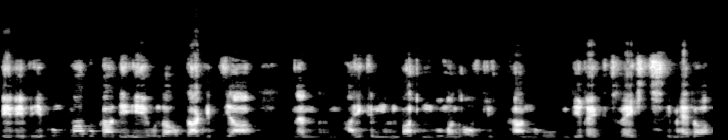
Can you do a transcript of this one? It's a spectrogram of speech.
www.marbuka.de und da, auch da gibt's ja einen, einen Icon, einen Button, wo man draufklicken kann, oben direkt rechts im Header,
